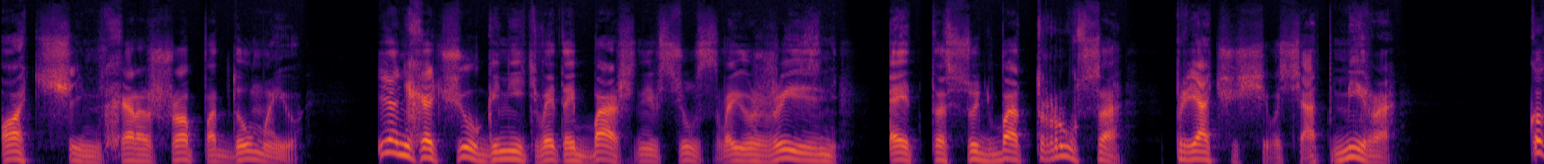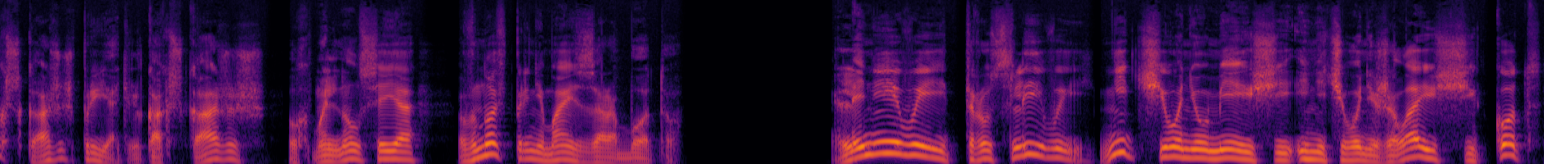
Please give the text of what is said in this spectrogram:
Очень хорошо подумаю. — я не хочу гнить в этой башне всю свою жизнь. Это судьба труса, прячущегося от мира. — Как скажешь, приятель, как скажешь, — ухмыльнулся я, вновь принимаясь за работу. Ленивый, трусливый, ничего не умеющий и ничего не желающий кот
